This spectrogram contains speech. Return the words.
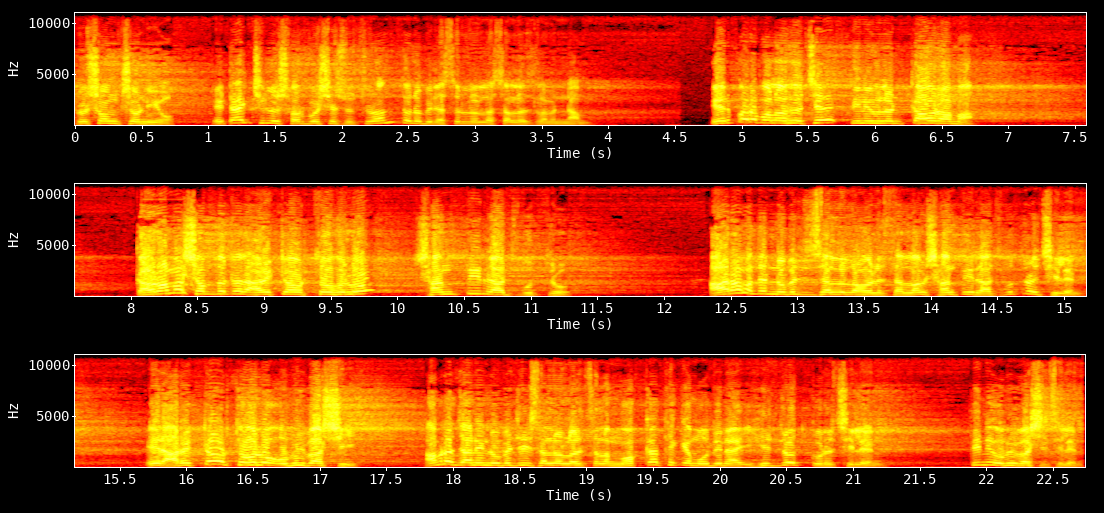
প্রশংসনীয়। এটাই ছিল সর্বশেষ চূড়ান্ত নবী রাসুল্লাহ সাল্লাহ ইসলামের নাম। এরপরে বলা হয়েছে, তিনি হলেন কাওরামা। কাওরামা শব্দটার আরেকটা অর্থ হলো শান্তির রাজপুত্র। আর আমাদের নবীজি সাল্লাহ সাল্লাম শান্তির রাজপুত্রই ছিলেন। এর আরেকটা অর্থ হলো অভিবাসী। আমরা জানি নবীজি সাল্লাহ সাল্লাম মক্কা থেকে মদিনায় হিজরত করেছিলেন। তিনি অভিবাসী ছিলেন।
